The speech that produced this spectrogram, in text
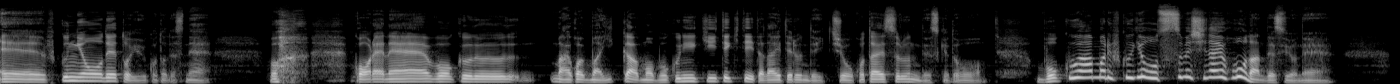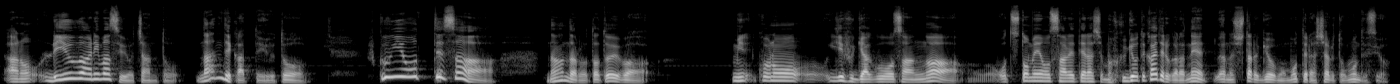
えー、副業でということですね。これね、僕、まあこれ、まあいいか、もう僕に聞いてきていただいてるんで一応お答えするんですけど、僕はあんまり副業をお勧めしない方なんですよね。あの、理由はありますよ、ちゃんと。なんでかっていうと、副業ってさ、なんだろう、例えば、この岐阜ギャグ王さんがお勤めをされてらっしゃる、副業って書いてるからね、あの主たる業務を持ってらっしゃると思うんですよ。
